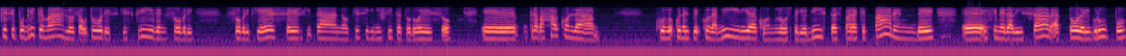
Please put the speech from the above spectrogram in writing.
que se publique más los autores que escriben sobre sobre qué es ser gitano, qué significa todo eso, eh, trabajar con la con, con, el, con la media, con los periodistas, para que paren de eh, generalizar a todo el grupo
